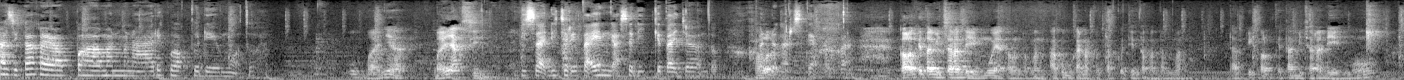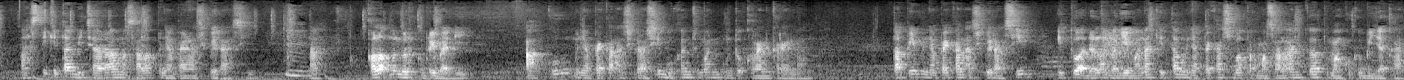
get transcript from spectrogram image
nggak sih kak kayak pengalaman menarik waktu demo tuh? Uh, banyak, banyak sih. Bisa diceritain nggak sedikit aja untuk kalau, pendengar setiap program? Kalau kita bicara demo ya teman-teman, aku bukan aku takutin teman-teman, tapi kalau kita bicara demo, pasti kita bicara masalah penyampaian aspirasi. Hmm. Nah, kalau menurutku pribadi, aku menyampaikan aspirasi bukan cuma untuk keren-kerenan, tapi menyampaikan aspirasi itu adalah bagaimana kita menyampaikan sebuah permasalahan ke pemangku kebijakan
